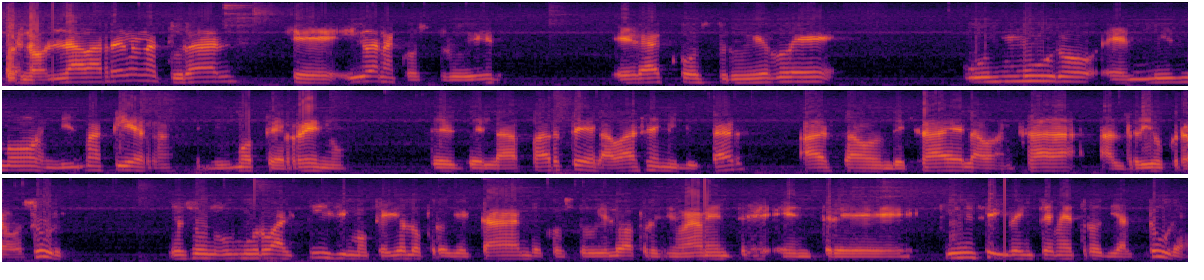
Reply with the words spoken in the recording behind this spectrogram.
Bueno, la barrera natural que iban a construir era construirle un muro en mismo en misma tierra, en mismo terreno, desde la parte de la base militar hasta donde cae la bancada al río Cravo Sur. Es un, muro altísimo que ellos lo proyectaban de construirlo aproximadamente entre 15 y 20 metros de altura.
